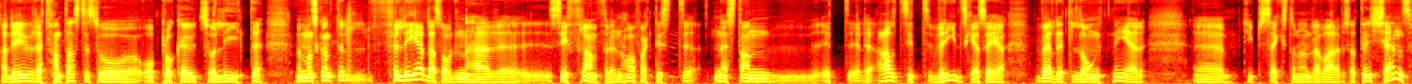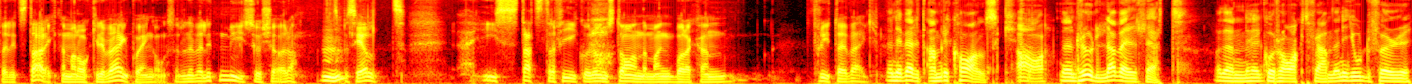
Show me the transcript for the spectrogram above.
Ja, det är ju rätt fantastiskt att, att plocka ut så lite. Men man ska inte förledas av den här eh, siffran för den har faktiskt eh, nästan ett, eller allt sitt vrid ska jag säga väldigt långt ner. Eh, typ 1600 varv så att den känns väldigt stark när man åker iväg på en gång. Så den är väldigt mysig att köra. Speciellt i stadstrafik och runt stan där man bara kan flyta iväg. Den är väldigt amerikansk. Ja, Den rullar väldigt lätt och den eh, går rakt fram. Den är gjord för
